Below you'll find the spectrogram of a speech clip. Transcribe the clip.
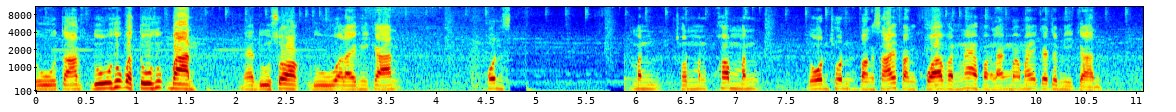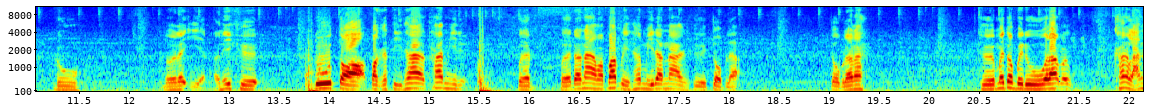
ดูตามดูทุกประตูทุกบานนะดูซอกดูอะไรมีการพ่นมันชนมันคว่ำมัน โดนชนฝั่งซ้ายฝั่งขวาฝั่งหน้าฝั่งหลังมาไหมก็จะมีการดูโดยละเอียด อันนี้คือดูต่อปกติถ้าถ้ามีเปิดเปิดด้านหน้ามาปั๊บอีกถ้ามีด้านหน้าก็คือจบแล้ว จบแล้วนะ คือไม่ต้องไปดูแล้วข้างหลัง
